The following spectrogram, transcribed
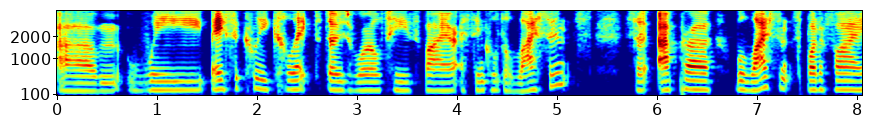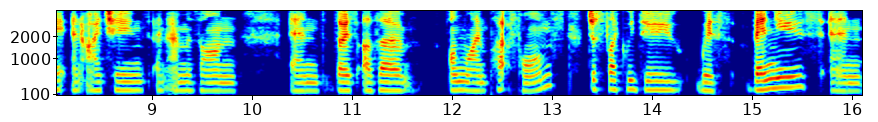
um, we basically collect those royalties via a thing called a license. So APRA will license Spotify and iTunes and Amazon and those other online platforms, just like we do with venues and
